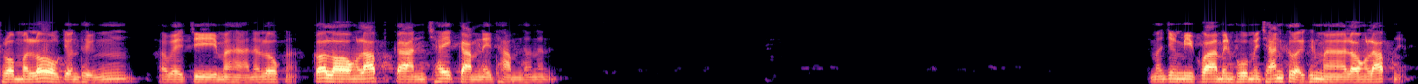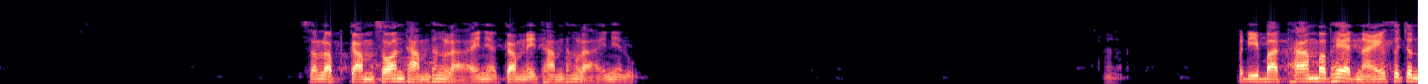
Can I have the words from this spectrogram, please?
พรหมโลกจนถึงอเวจีมหานรกก็รองรับการใช้กรรมในธรรมทั้งนั้น มันจึงมีความเป็นภูมิเป็นชั้นเกิดขึ้นมารองรับเนี่ยสำหรับกรรมซ้อนธรรมทั้งหลายเนี่ย กรรมในธรรมทั้งหลายเนี่ยลูกปฏิบัติธรรมประเภทไหนซะจน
